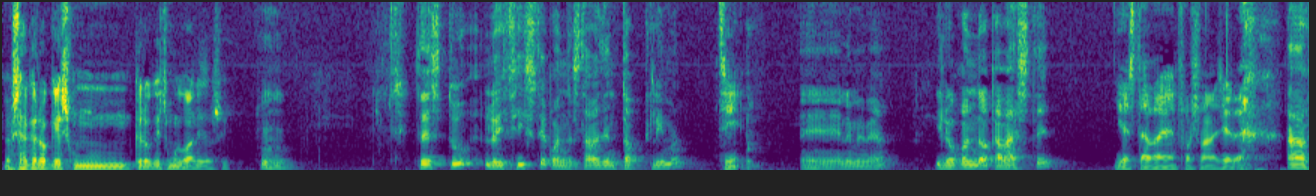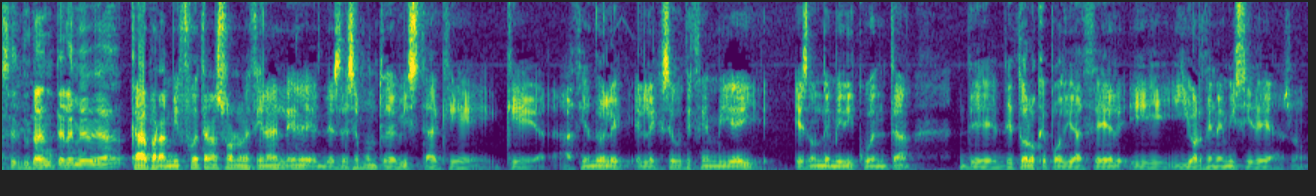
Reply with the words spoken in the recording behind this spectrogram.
O sea, creo que es un creo que es muy válido, sí. Entonces, ¿tú lo hiciste cuando estabas en Top Clima? Sí. Eh, en MBA. ¿Y luego cuando acabaste? Ya estaba en Force Manager. Ah, o sea, durante el MBA. Claro, para mí fue transformacional desde ese punto de vista, que, que haciendo el, el, Executive MBA es donde me di cuenta de, de todo lo que podía hacer y, y ordené mis ideas, ¿no?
